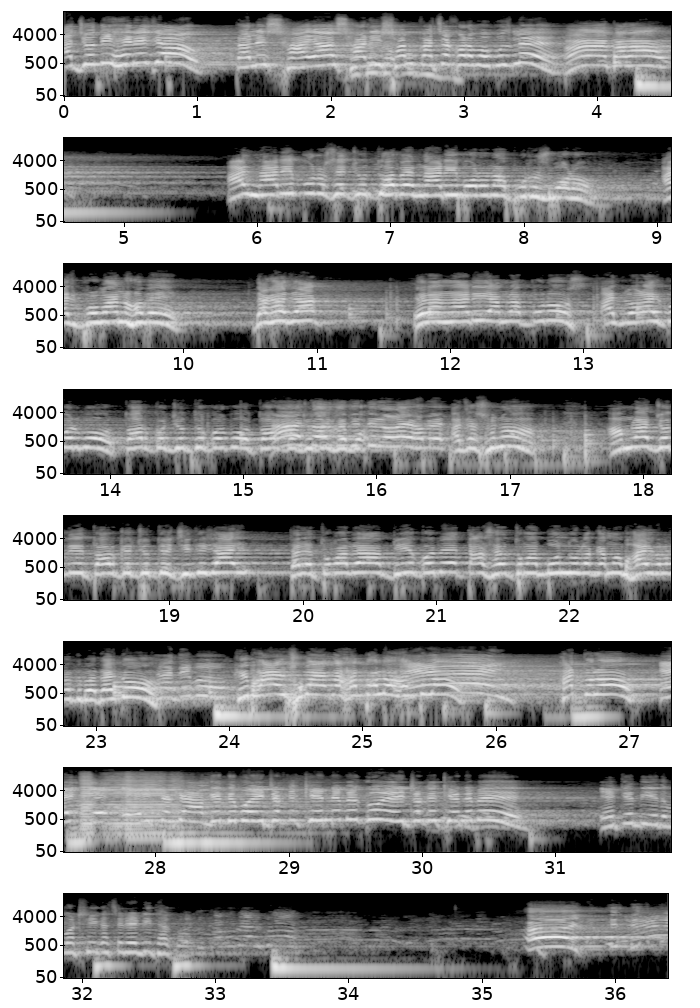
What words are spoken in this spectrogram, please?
আর যদি হেরে যাও তাহলে সায়া শাড়ি সব কাঁচা করাবো বুঝলে? হ্যাঁ দাঁড়াও। আজ নারী পুরুষের যুদ্ধ হবে নারী বড় না পুরুষ বড়? আজ প্রমাণ হবে। দেখা যাক। এরা নারী আমরা পুরুষ। আজ লড়াই করব তর্ক যুদ্ধ করব তর্ক হ্যাঁ। যুদ্ধে লড়াই হবে। আচ্ছা শোনো। আমরা যদি তর্কের যুদ্ধে জিতে যাই তাহলে তোমরা বিয়ে করবে তার সাথে তোমার বন্ধুগুলোকে আমার ভাইগুলোকে দেবে তাই তো? হ্যাঁ দেবো। কি ভাই সবাই হাত তোলো হাত তোলো। হাত তোলো। এই এই- এইটাকে আগে দেবো এইটাকে কে নেবে গো? এইটাকে কে নেবে? একে দিয়ে দেবো ঠিক আছে রেডি থাকো। এই!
